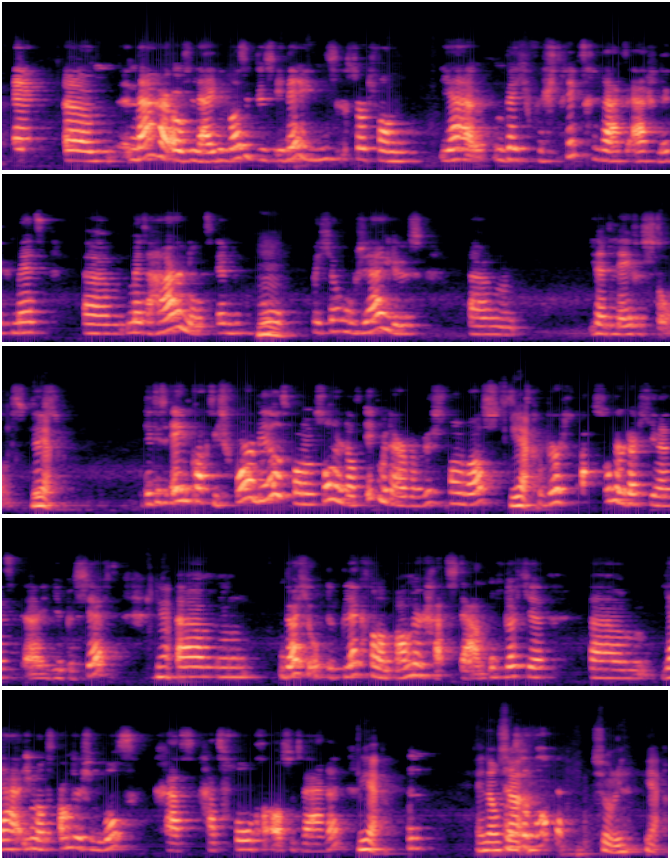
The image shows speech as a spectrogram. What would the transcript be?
Ehm, na haar overlijden was ik dus ineens een soort van, ja, een beetje verstrikt geraakt eigenlijk met, ehm, met haar lot. En hoe, Hmm. weet je, hoe zij dus in het leven stond. Dus Ja. Dit is één praktisch voorbeeld van zonder dat ik me daar bewust van was. Ja. Het gebeurt zonder dat je het eh, je beseft. Ja. Ehm, dat je op de plek van een ander gaat staan. Of dat je ehm, ja, iemand anders lot gaat, gaat volgen als het ware. Ja. En dan En het zou... gevolg, Sorry, ja.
